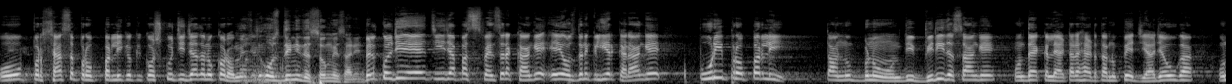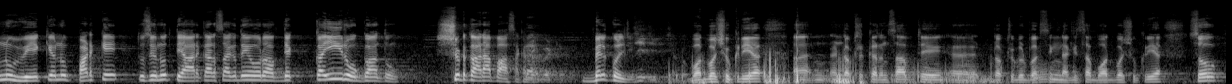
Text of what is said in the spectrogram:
ਉਹ ਪ੍ਰੋਸੈਸ ਪ੍ਰੋਪਰਲੀ ਕਿਉਂਕਿ ਕੁਝ ਕੁ ਚੀਜ਼ਾਂ ਤੁਹਾਨੂੰ ਘਰੋਂ ਮਿਲ ਉਸ ਦਿਨ ਹੀ ਦੱਸੋਗੇ ਸਾਰੀ। ਬਿਲਕੁਲ ਜੀ ਇਹ ਚੀਜ਼ ਆਪਾਂ ਸਸਪੈਂਸ ਰੱਖਾਂਗੇ ਇਹ ਉਸ ਦਿਨ ਕਲੀਅਰ ਕਰਾਂਗੇ। ਪੂਰੀ ਪ੍ਰੋਪਰਲੀ ਤੁਹਾਨੂੰ ਬਣਾਉਣ ਦੀ ਵਿਧੀ ਦੱਸਾਂਗੇ। ਉਹਦਾ ਇੱਕ ਲੈਟਰ ਹੈਡ ਤੁਹਾਨੂੰ ਭੇਜਿਆ ਜਾਊਗਾ। ਉਹਨੂੰ ਵੇਖ ਕੇ ਉਹਨੂੰ ਪੜ੍ਹ ਕੇ ਤੁਸੀਂ ਉਹਨੂੰ ਤਿਆਰ ਕਰ ਸਕਦੇ ਹੋ ਔਰ ਆਪਦੇ ਕਈ ਰੋਗਾਂ ਤੋਂ ਛੁਟਕਾਰਾ ਪਾ ਸਕਦੇ ਹੋ। ਬਿਲਕੁਲ ਜੀ। ਬਹੁਤ ਬਹੁਤ ਸ਼ੁਕਰੀਆ। ਡਾਕਟਰ ਕਰਨ ਸਾਹਿਬ ਤੇ ਡਾਕਟਰ ਗੁਰਬਖਸ਼ ਸਿੰਘ ਨਾਗੀ ਸਾਹਿਬ ਬਹੁਤ ਬਹੁਤ ਸ਼ੁਕਰੀਆ। ਸੋ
